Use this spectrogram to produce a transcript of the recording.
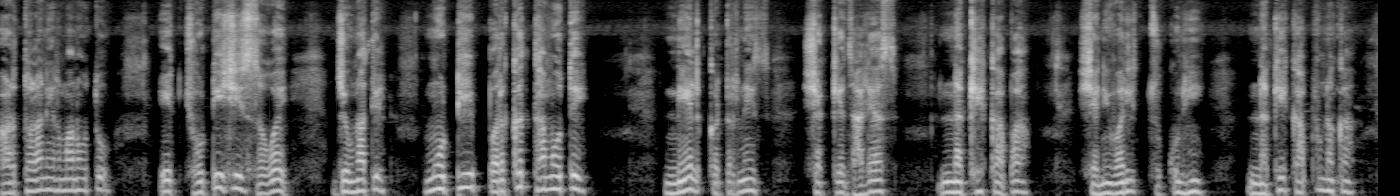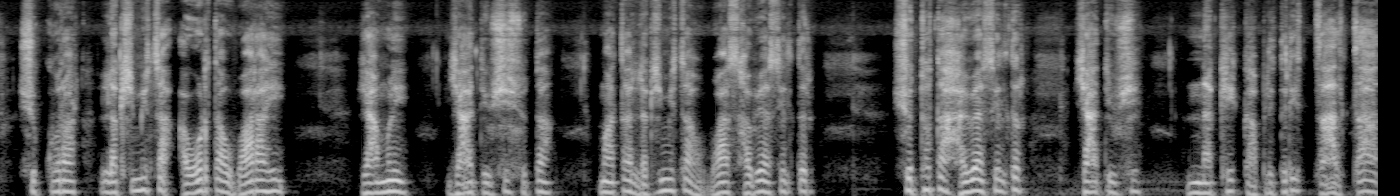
अडथळा निर्माण होतो. एक छोटीशी सवय जीवनातील मोठी परकत थांबवते. नेल कटरनेच शक्य झाल्यास नखे कापा. शनिवारी चुकूनही नखे कापू नका. शुक्रवार लक्ष्मीचा आवडता वार आहे. यामुळे या दिवशीसुद्धा माता लक्ष्मीचा वास हवे असेल तर शुद्धता हवी असेल तर या दिवशी नखे कापले तरी चालतात.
